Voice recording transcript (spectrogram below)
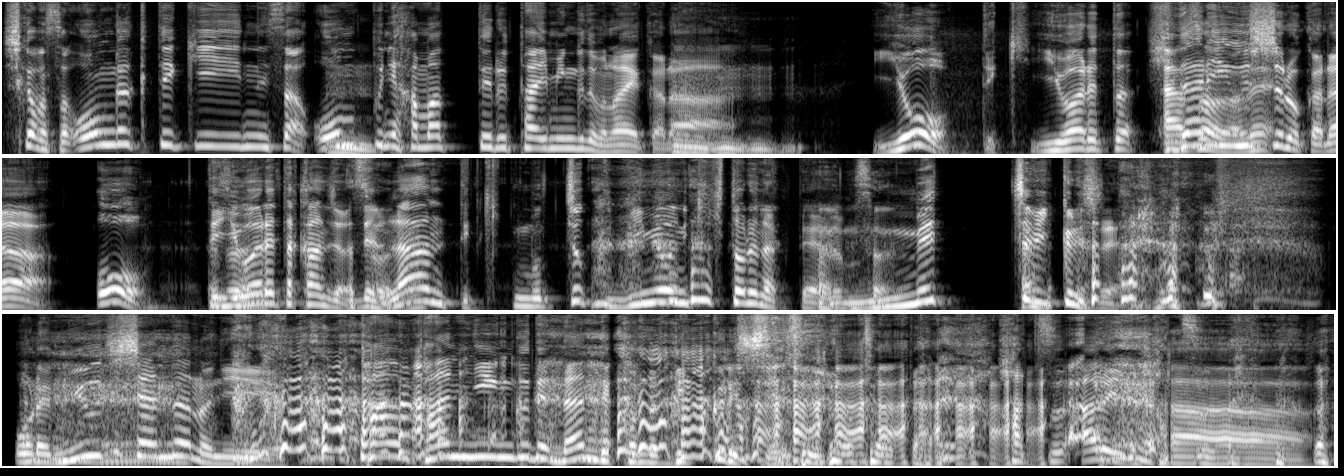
しかもさ音楽的にさ音符にはまってるタイミングでもないから「うん。うんうんよ」って言われた左後ろから「お」って言われた感じなので「そうだね。ラン」ってきもうちょっと微妙に聞き取れなくて めっちゃびっくりして。俺ミュージシャンなのにパンパンニングでなんでこんなびっくりしてるのと思った。初ある意味初。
